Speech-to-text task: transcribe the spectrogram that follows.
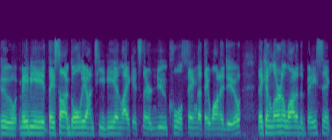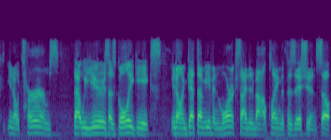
who maybe they saw a goalie on TV and like it's their new cool thing that they want to do, they can learn a lot of the basic, you know, terms that we use as goalie geeks, you know, and get them even more excited about playing the position. So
